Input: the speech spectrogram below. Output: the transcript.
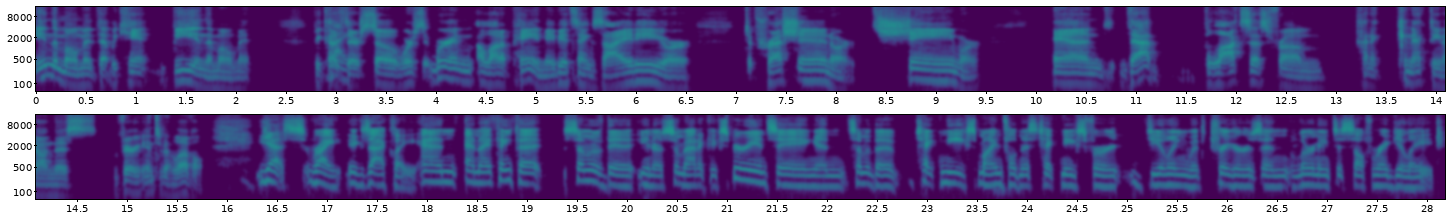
in the moment that we can't be in the moment because right. they're so we're we're in a lot of pain. Maybe it's anxiety or depression or shame or and that blocks us from kind of connecting on this very intimate level. Yes, right, exactly. And and I think that some of the, you know, somatic experiencing and some of the techniques, mindfulness techniques for dealing with triggers and learning to self-regulate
